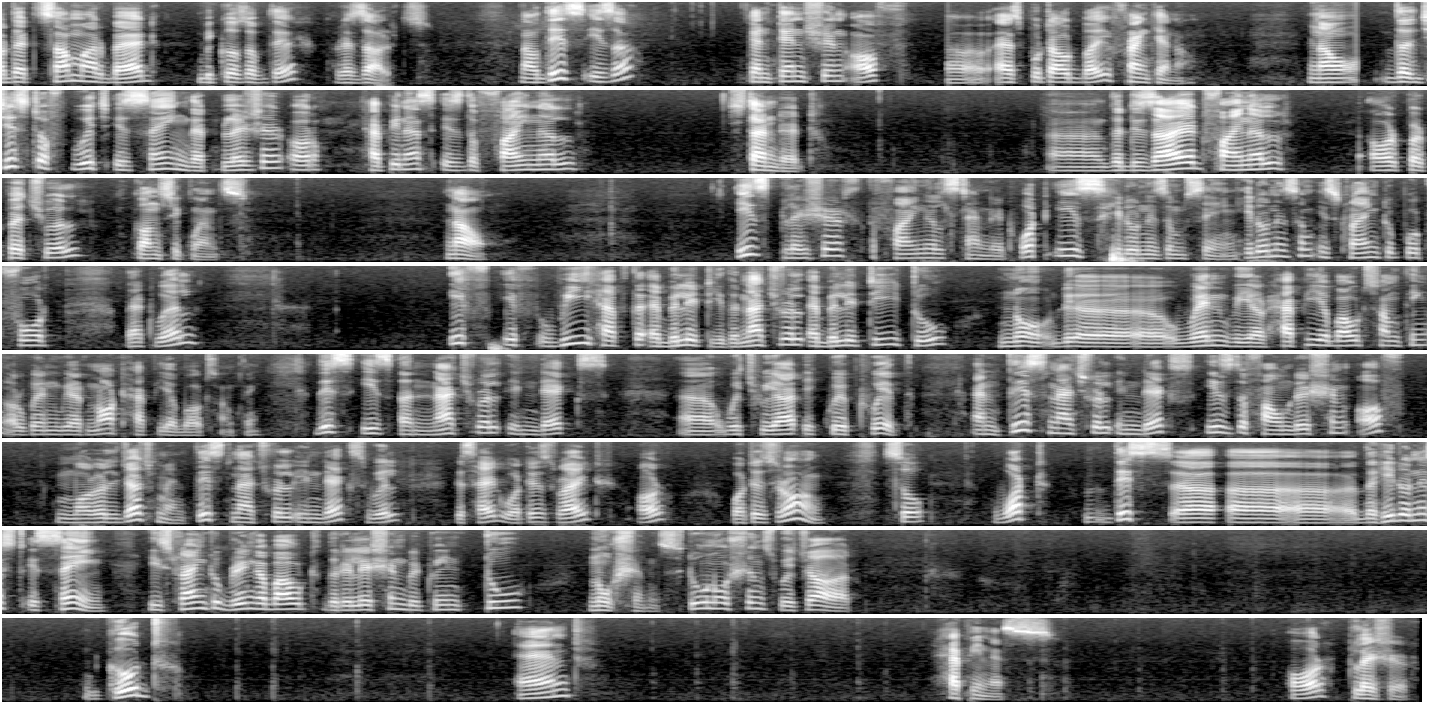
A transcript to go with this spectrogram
or that some are bad because of their results. Now, this is a contention of uh, as put out by Frankena. Now, the gist of which is saying that pleasure or happiness is the final standard, the desired final or perpetual consequence. Now, is pleasure the final standard? What is hedonism saying? Hedonism is trying to put forth that well, if, if we have the ability, the natural ability to know uh, when we are happy about something or when we are not happy about something. This is a natural index uh, which we are equipped with and this natural index is the foundation of moral judgment. This natural index will decide what is right or what is wrong. So, what this uh, uh, the hedonist is saying he is trying to bring about the relation between two notions, two notions which are good and happiness or pleasure.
